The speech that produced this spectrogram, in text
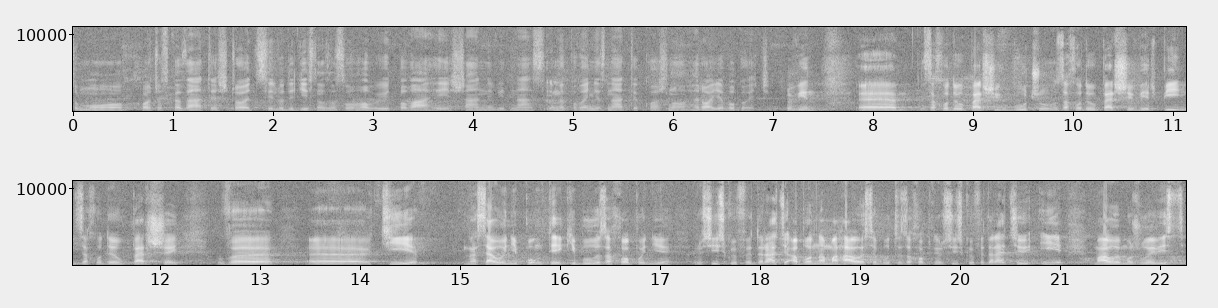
Тому хочу сказати, що ці люди дійсно заслуговують поваги і шани від нас, і ми повинні знати кожного героя в обличчя. Він е, заходив перший в Бучу, заходив перший в Ірпінь, заходив перший в е, ті населені пункти, які були захоплені Російською Федерацією або намагалися бути захоплені Російською Федерацією, і мали можливість,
